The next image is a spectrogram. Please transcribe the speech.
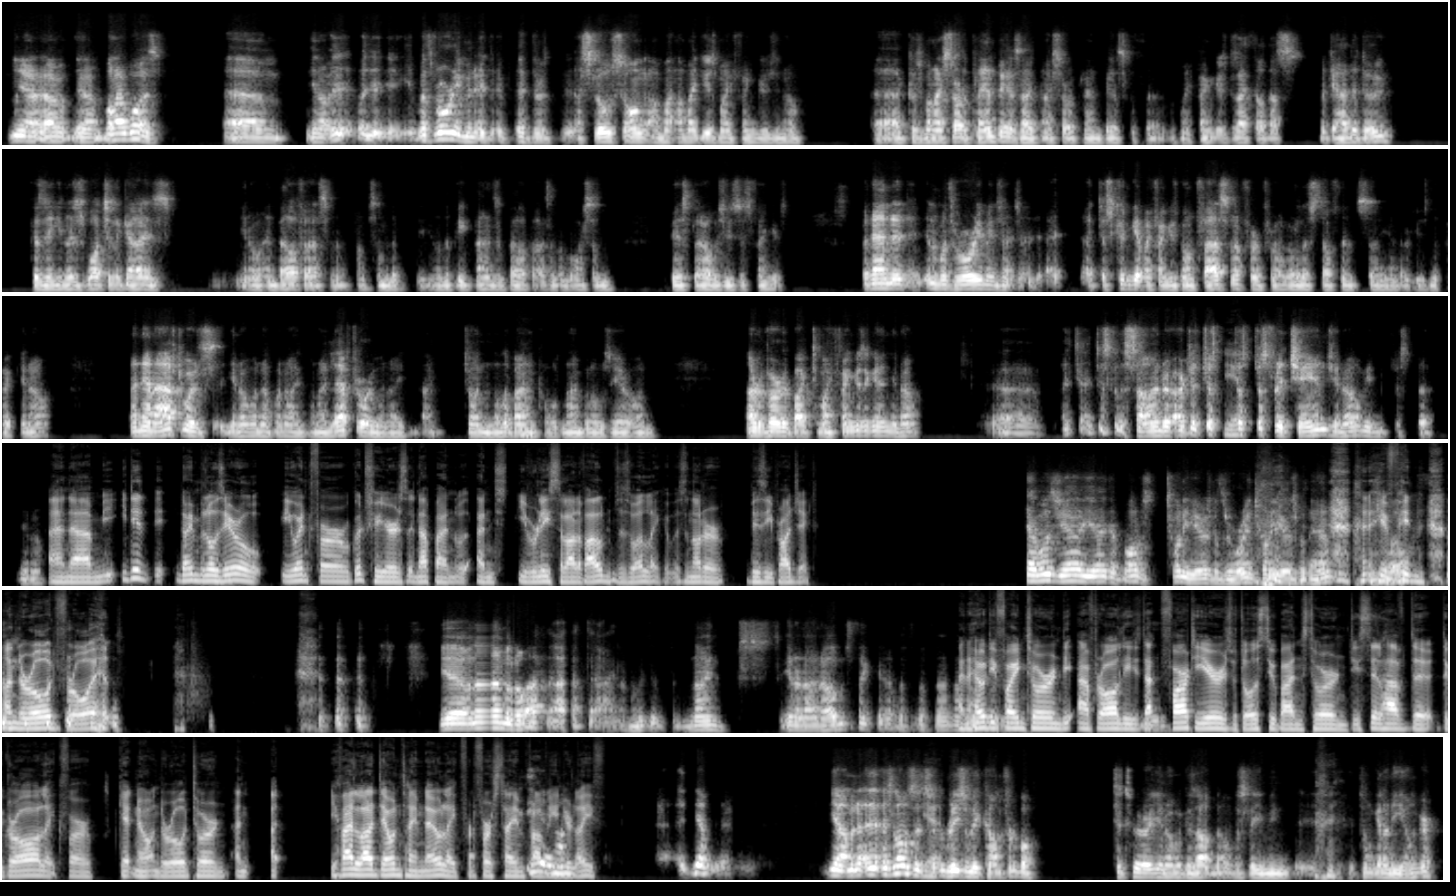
Yeah, I, yeah. Well, I was. Um, you know, it, with Rory, I mean, if, if, there's a slow song, I might, I might use my fingers, you know, because uh, when I started playing bass, I, I started playing bass with uh, with my fingers because I thought that's what you had to do. Because you know, just watching the guys, you know, in Belfast and from some of the you know the beat bands in Belfast, and the watching bass player always use his fingers. But then, it, you know, with Rory, I mean, I, I, just couldn't get my fingers going fast enough for, for a lot of this stuff, and so I ended up using the pick, you know and then afterwards, you know, when I, when I when I left Rory, when I, I joined another band mm. called Nine Below Zero, and I reverted back to my fingers again. You know, uh, just for the sound, or, or just just yeah. just just for a change. You know, I mean, just uh, you know. And um, you, you did Nine Below Zero. You went for a good few years in that band, and you released a lot of albums as well. Like it was another busy project. Yeah, it was, yeah, yeah. Well, it was 20 years with Rory and 20 years with them. You've well. been on the road for a while. yeah, well, nine below. I, I, I, don't know, nine, eight or nine albums, I think. Yeah, with, with, uh, and how do you find touring the, after all these that forty years with those two bands touring? Do you still have the the graw like for getting out on the road touring? And uh, you've had a lot of downtime now, like for the first time probably yeah, in your life. Uh, yeah, yeah. I mean, as long as it's yeah. reasonably comfortable to tour, you know, because obviously, I mean, don't get any younger.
